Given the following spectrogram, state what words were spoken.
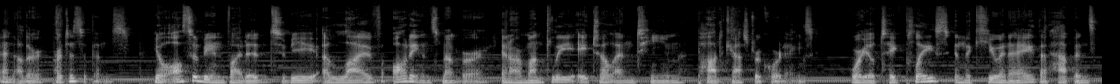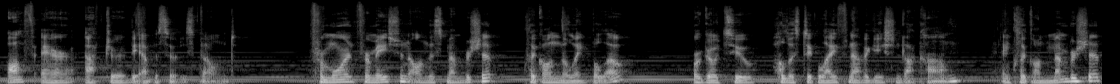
and other participants. You'll also be invited to be a live audience member in our monthly HLN team podcast recordings, where you'll take place in the Q&A that happens off air after the episode is filmed. For more information on this membership, click on the link below or go to holisticlifenavigation.com and click on membership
